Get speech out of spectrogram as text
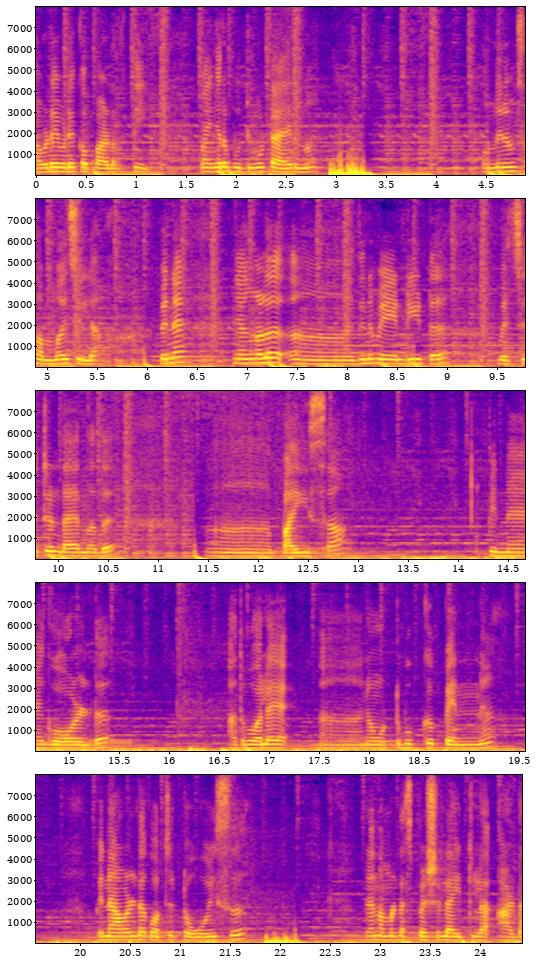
അവിടെ ഇവിടെയൊക്കെ പടർത്തി. ഭയങ്കര ബുദ്ധിമുട്ടായിരുന്നു. ഒന്നിനും സമ്മതിച്ചില്ല. പിന്നെ ഞങ്ങൾ ഇതിനു വേണ്ടിയിട്ട് വെച്ചിട്ടുണ്ടായിരുന്നത് പൈസ പിന്നെ ഗോൾഡ് അതുപോലെ നോട്ട് ബുക്ക് പെന്ന് പിന്നെ അവളുടെ കുറച്ച് ടോയ്സ് പിന്നെ നമ്മുടെ സ്പെഷ്യലായിട്ടുള്ള അട.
